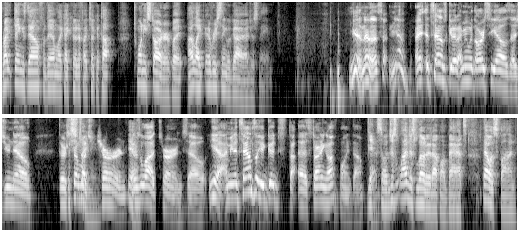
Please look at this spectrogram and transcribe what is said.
write things down for them like I could if I took a top twenty starter, but I like every single guy I just named. Yeah, no, that's yeah. It sounds good. I mean, with RCLs, as you know, there's it's so much churn. Yeah. There's a lot of churn. So yeah, I mean, it sounds like a good st- uh, starting off point, though. Yeah. So just I just loaded up on bats. That was fun.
